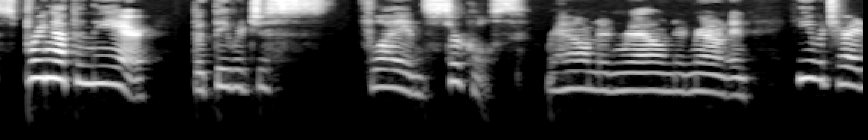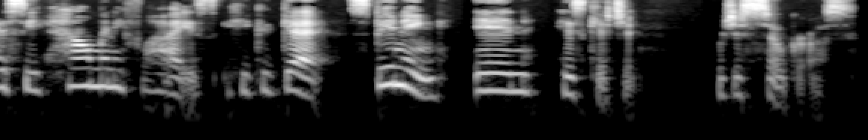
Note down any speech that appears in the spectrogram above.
spring up in the air, but they would just fly in circles, round and round and round. And he would try to see how many flies he could get spinning in his kitchen, which is so gross.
